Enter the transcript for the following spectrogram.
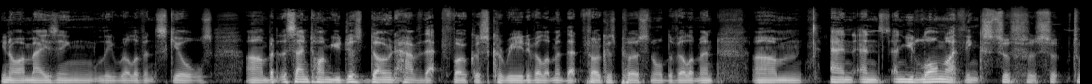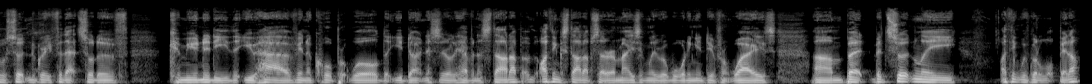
you know, amazingly relevant skills. Um, but at the same time, you just don't have that focused career development, that focused personal development. Um, and, and, and you long, I think, to, to a certain degree for that sort of, community that you have in a corporate world that you don't necessarily have in a startup. I think startups are amazingly rewarding in different ways. Um, but, but certainly, I think we've got a lot better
